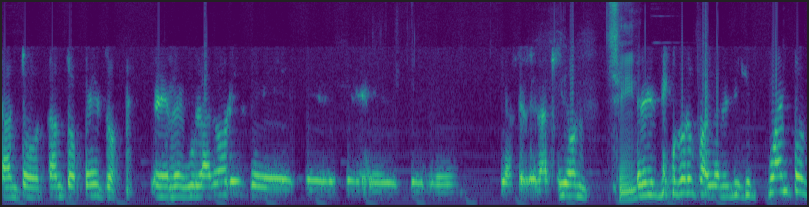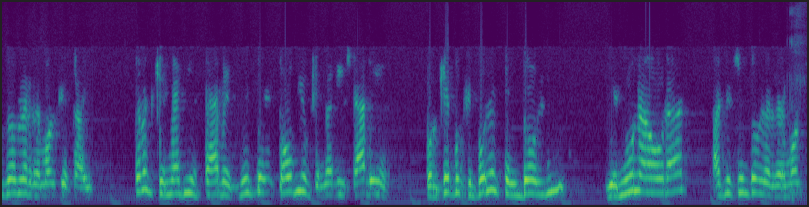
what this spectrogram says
tanto, tanto peso. Eh, reguladores de, de, de- de- de aceleración. Sí. Pero acuerdo cuando les dije, ¿cuántos dobles remolques hay? Sabes que nadie sabe, es obvio que nadie sabe. ¿Por qué? Porque pones el dolly y en una hora haces un doble remolque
